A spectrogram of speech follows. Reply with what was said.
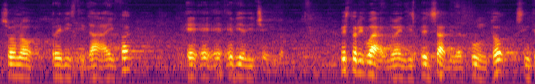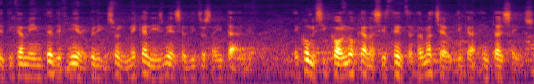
sono previsti da AIFA e, e, e via dicendo. Questo riguardo è indispensabile appunto sinteticamente definire quelli che sono i meccanismi del servizio sanitario e come si colloca l'assistenza farmaceutica in tal senso.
